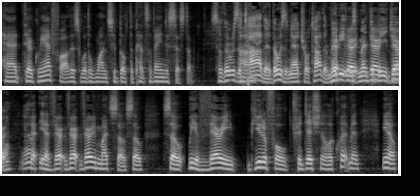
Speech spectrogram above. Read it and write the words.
had their grandfathers were the ones who built the Pennsylvania system. So there was a tie um, there. There was a natural tie there. Maybe very, it was meant very, to be, Joe. yeah, yeah very, very, very much so. So, so we have very beautiful traditional equipment. You know,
